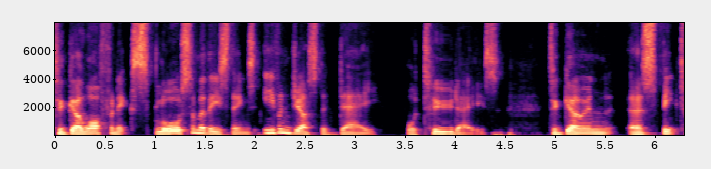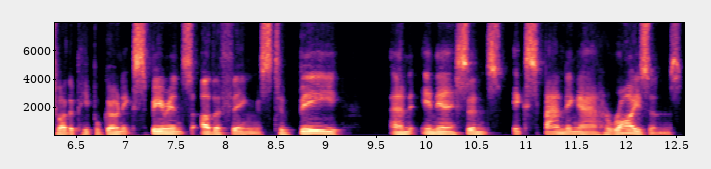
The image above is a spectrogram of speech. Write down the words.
to go off and explore some of these things even just a day or two days to go and uh, speak to other people, go and experience other things, to be, and in essence, expanding our horizons,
